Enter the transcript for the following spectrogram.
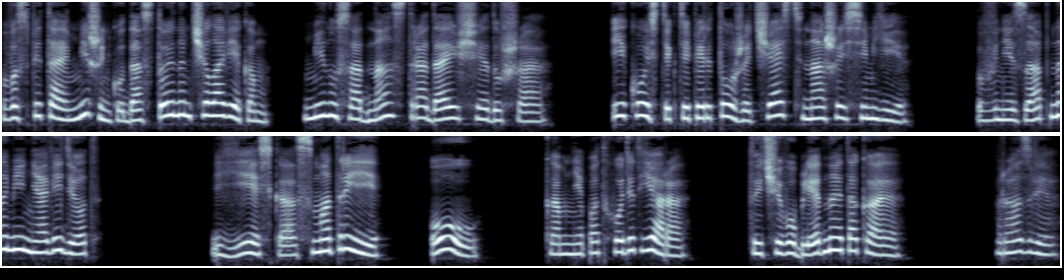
Воспитаем Мишеньку достойным человеком, минус одна страдающая душа. И Костик теперь тоже часть нашей семьи. Внезапно меня ведет. «Еська, смотри! Оу!» Ко мне подходит Яра. «Ты чего бледная такая?» «Разве?»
